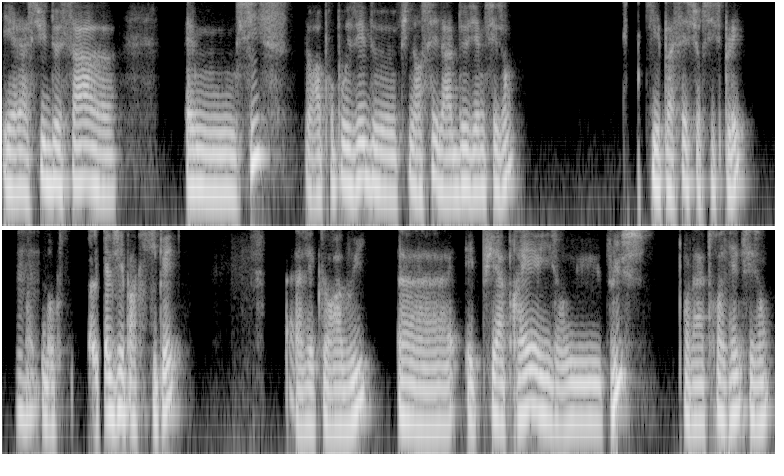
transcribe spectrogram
Et à la suite de ça, euh, M6 leur a proposé de financer la deuxième saison, qui est passée sur Sisplay, Mhm. donc, dans laquelle j'ai participé avec Laura Bouy. Euh, et puis après, ils ont eu plus pour la troisième saison,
